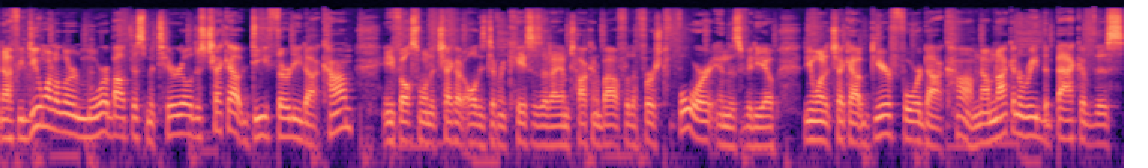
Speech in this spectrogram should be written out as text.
Now, if you do want to learn more about this material, just check out D30.com. And if you also want to check out all these different cases that I am talking about for the first four in this video, you want to check out Gear4.com. Now, I'm not going to read the back of this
